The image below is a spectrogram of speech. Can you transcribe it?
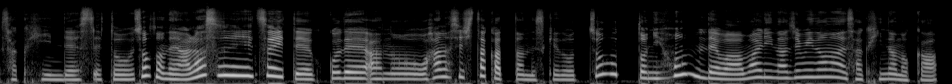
作品です。えっと、ちょっとね、あらすじについてここであのお話ししたかったんですけど、ちょっと日本ではあまり馴染みのない作品なのか、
